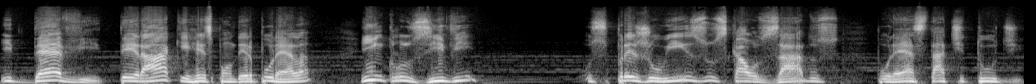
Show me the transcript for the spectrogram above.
e deve, terá que responder por ela, inclusive os prejuízos causados por esta atitude,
